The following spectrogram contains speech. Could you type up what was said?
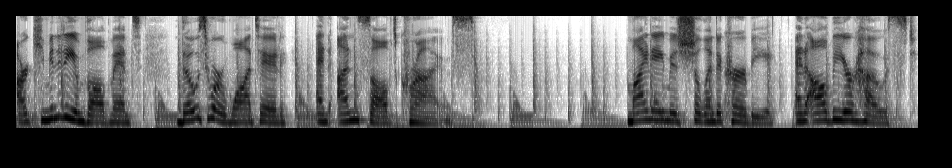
our community involvement, those who are wanted, and unsolved crimes. My name is Shalinda Kirby, and I'll be your host.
